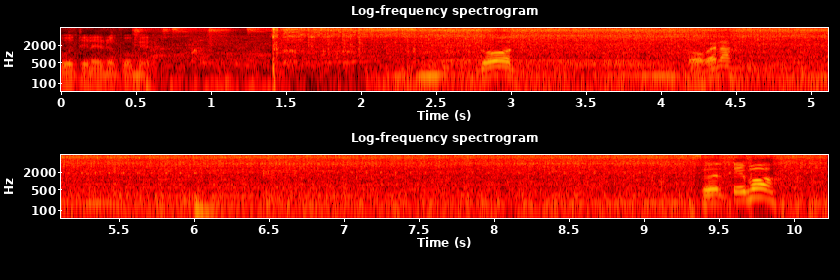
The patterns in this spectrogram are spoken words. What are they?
Buti na recover. Good. Okay na. Swerte mo.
